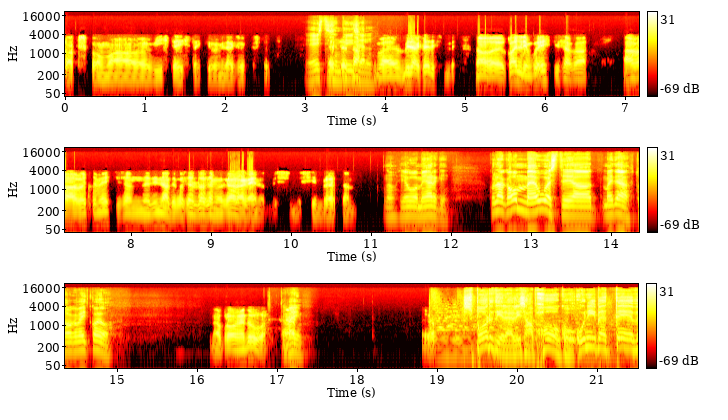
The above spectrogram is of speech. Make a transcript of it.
kaks koma viisteist äkki või midagi niisugust, et. ja Eestis et, on diisel no,? midagi sellist, no kallim kui Eestis, aga, aga ütleme, Eestis on need hinnad juba sel tasemel ka ära käinud, mis, mis siin praegu on. noh, jõuame järgi. kuule, aga homme uuesti ja ma ei tea, tooge veid koju. no proovime tuua. Davai spordile lisab hoogu Unibet tv,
